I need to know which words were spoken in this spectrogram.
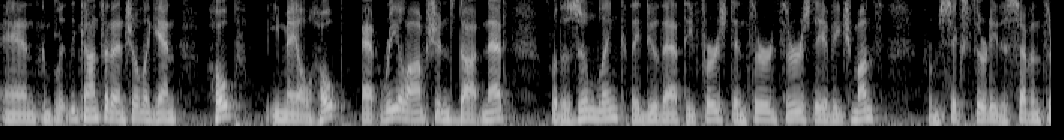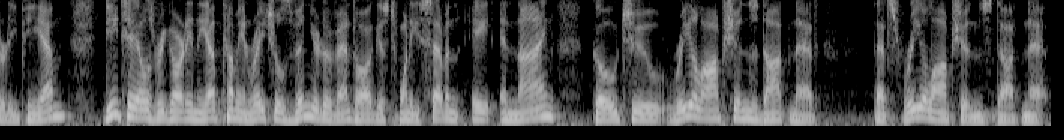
and completely confidential. Again, hope, email hope at realoptions.net for the Zoom link. They do that the first and third Thursday of each month from 6:30 to 7:30 p.m. Details regarding the upcoming Rachel's Vineyard event August 27, 8 and 9 go to realoptions.net. That's realoptions.net.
